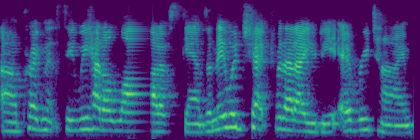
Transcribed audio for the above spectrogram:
uh, pregnancy, we had a lot of scans, and they would check for that IUD every time,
